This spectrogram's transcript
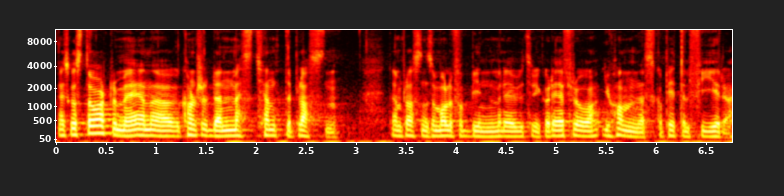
jeg skal starte med en av kanskje den mest kjente plassen. Den plassen som alle forbinder med det uttrykket. og Det er fra Johannes kapittel 4,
